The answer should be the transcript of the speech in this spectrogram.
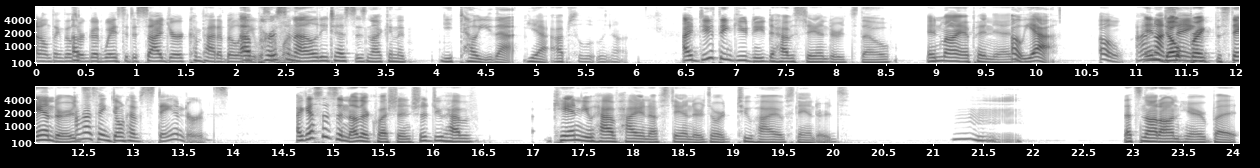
I don't think those A- are good ways to decide your compatibility. A with someone. personality test is not going to tell you that. Yeah, absolutely not. I do think you need to have standards, though, in my opinion. Oh yeah, Oh, I'm and not don't saying, break the standards. I'm not saying don't have standards. I guess that's another question. Should you have? Can you have high enough standards or too high of standards? hmm. That's not on here, but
